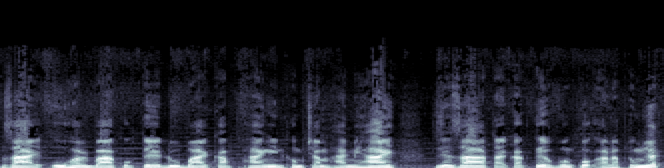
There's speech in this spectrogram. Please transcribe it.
giải U23 quốc tế Dubai Cup 2022 diễn ra tại các tiểu vương quốc Ả Rập Thống Nhất.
